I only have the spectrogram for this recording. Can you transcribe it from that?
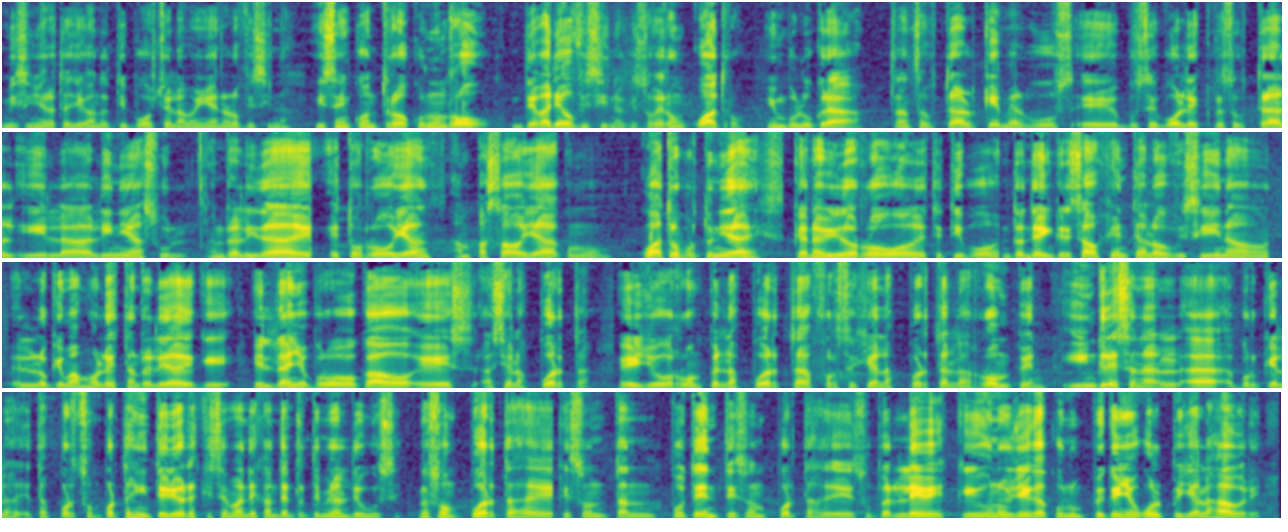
Mi señora está llegando tipo 8 de la mañana a la oficina y se encontró con un robo de varias oficinas, que fueron cuatro involucradas. Transaustral, Kemelbus, eh, Bucebol Express Austral y la línea azul. En realidad eh, estos robos ya han, han pasado ya como cuatro oportunidades que han habido robos de este tipo, donde ha ingresado gente a la oficina. Lo que más molesta en realidad es que el daño provocado es hacia las puertas. Ellos rompen las puertas, forcejean las puertas, las rompen e ingresan al- a- porque las- estas puertas son puertas interiores que se manejan dentro del terminal de buses. No son puertas eh, que son tan potentes, son puertas eh, súper leves que uno llega con un pequeño golpe y ya las abre.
